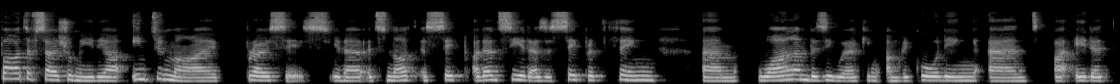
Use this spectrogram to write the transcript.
part of social media into my process. You know, it's not a set. I don't see it as a separate thing. Um, while I'm busy working, I'm recording and I edit.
